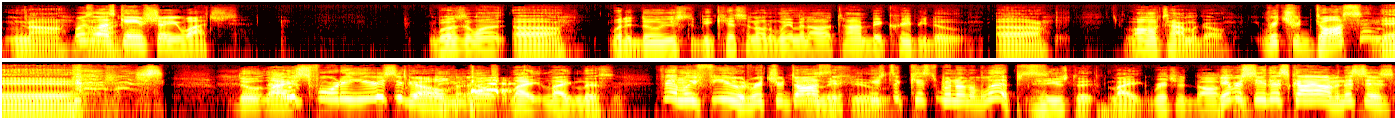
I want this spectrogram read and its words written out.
Nah. When was the last game show you watched? What was the one uh where the dude used to be kissing on the women all the time? Big creepy dude. Uh long time ago. Richard Dawson? Yeah. dude, That like was 40 years ago. you know like like listen. Family Feud, Richard Dawson. Family Feud. He used to kiss women on the lips. He used to like Richard Dawson. You ever see this guy on? And this is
